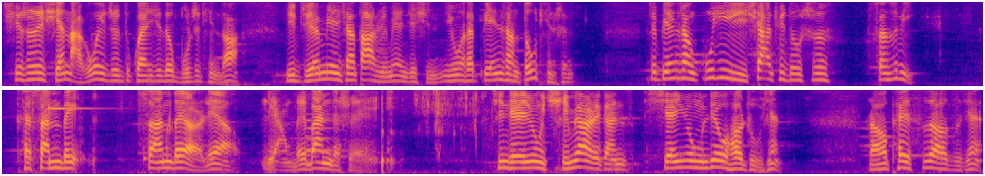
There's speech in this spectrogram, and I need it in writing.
其实选哪个位置都关系都不是挺大，你只要面向大水面就行，因为它边上都挺深。这边上估计下去都是三四米，开三杯，三杯饵料，两杯半的水。今天用七面的杆子，先用六号主线，然后配四号子线，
